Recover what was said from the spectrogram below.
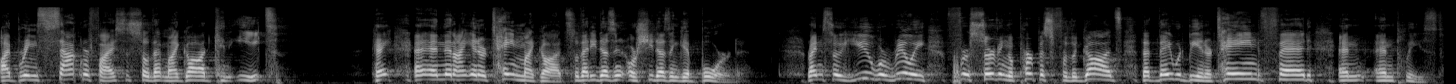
I bring sacrifices so that my God can eat. Okay? And, then I entertain my God so that he doesn't or she doesn't get bored. Right? And so you were really for serving a purpose for the gods that they would be entertained, fed, and, and pleased.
